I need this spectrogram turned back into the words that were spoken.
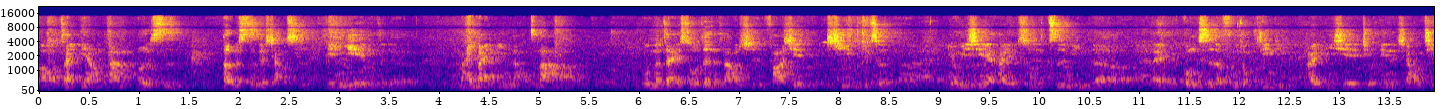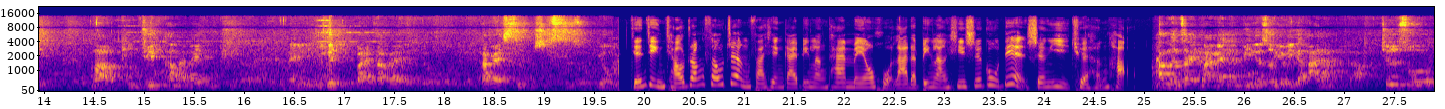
哦，在槟榔摊二四二十四个小时连夜的这个买卖槟榔。那我们在搜证当时发现吸毒者呢，有一些还有是知名的诶公司的副总经理，还有一些酒店的小姐。那平均他买卖毒品呢，诶一个礼拜大概有大概四五十次左右。检警乔装搜证，发现该槟榔摊没有火辣的槟榔西施固店，生意却很好。他们在买卖毒品的时候有一个暗语啊，就是说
